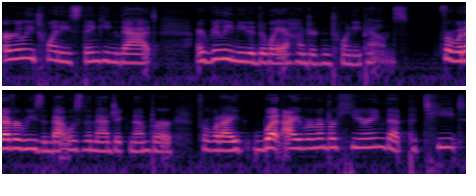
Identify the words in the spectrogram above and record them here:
early 20s thinking that i really needed to weigh 120 pounds. For whatever reason that was the magic number for what i what i remember hearing that petite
